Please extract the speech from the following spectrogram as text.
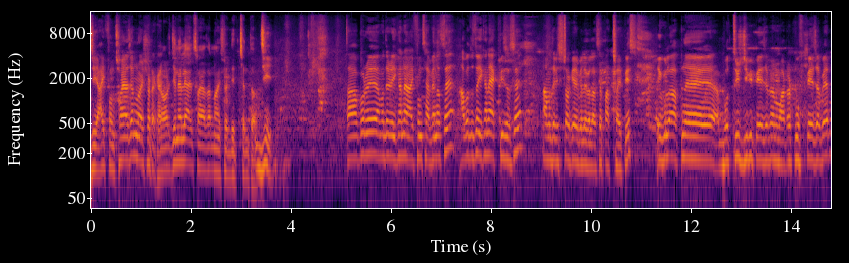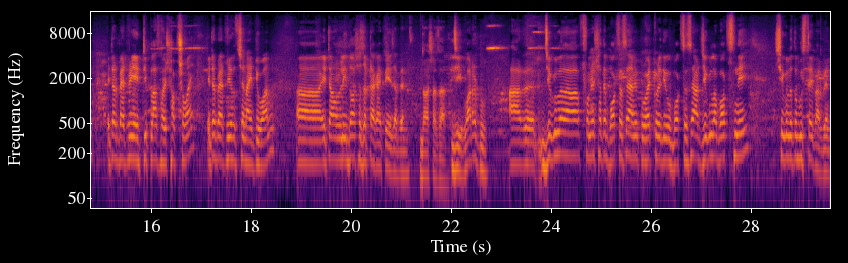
জি আইফোন ছয় হাজার নয়শো টাকা। অরিজিনালি ছয় হাজার নয়শো দিচ্ছেন তো। জি। তারপরে আমাদের এখানে আইফোন সেভেন আছে। আপাতত এখানে এক পিস আছে। আমাদের স্টকে অ্যাভেলেবেল আছে পাঁচ ছয় পিস এগুলো আপনি বত্রিশ জিবি পেয়ে যাবেন ওয়াটারপ্রুফ পেয়ে যাবেন। এটার ব্যাটারি এইটটি প্লাস হয় সব সময় এটার ব্যাটারি হচ্ছে নাইনটি ওয়ান এটা অনলি দশ হাজার টাকায় পেয়ে যাবেন। দশ হাজার। জি ওয়াটারপ্রুফ আর যেগুলো ফোনের সাথে বক্স আছে আমি প্রোভাইড করে দিব বক্স আছে। আর যেগুলো বক্স নেই সেগুলো তো বুঝতেই পারবেন।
